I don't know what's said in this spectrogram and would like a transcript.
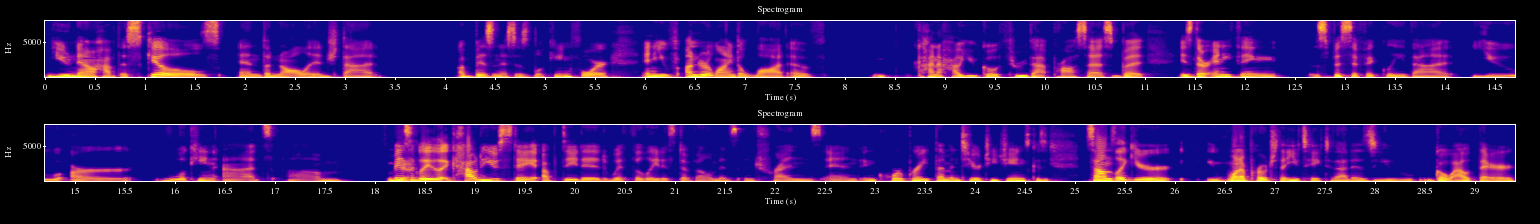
you now have the skills and the knowledge that a business is looking for. And you've underlined a lot of kind of how you go through that process. But is there anything specifically that you are looking at? Um, basically, yeah. like how do you stay updated with the latest developments and trends and incorporate them into your teachings? Because it sounds like you're one approach that you take to that is you go out there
